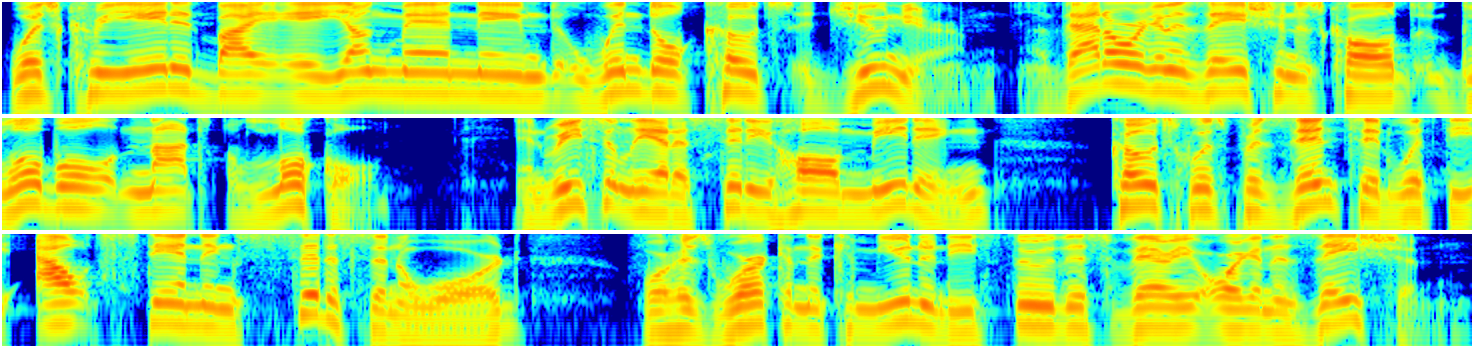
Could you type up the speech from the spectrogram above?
was created by a young man named Wendell Coates Jr. That organization is called Global Not Local. And recently, at a City Hall meeting, Coates was presented with the Outstanding Citizen Award for his work in the community through this very organization.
